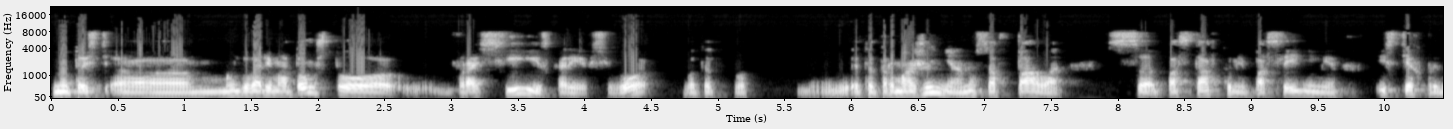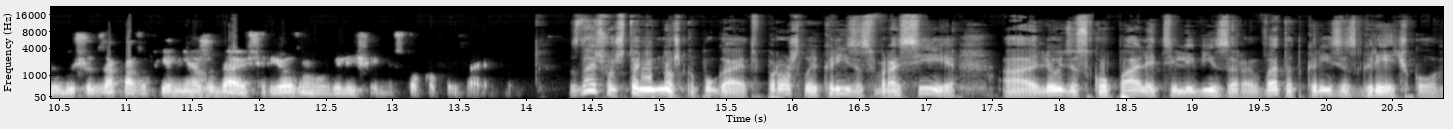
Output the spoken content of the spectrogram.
Ну, то есть, э, мы говорим о том, что в России, скорее всего, вот это вот, это торможение, оно совпало с поставками последними из тех предыдущих заказов. Я не ожидаю серьезного увеличения стоков из-за этого. Знаешь, вот что немножко пугает? В прошлый кризис в России а, люди скупали телевизоры, в этот кризис гречку.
